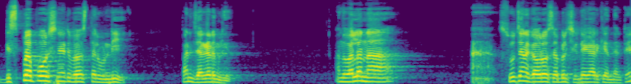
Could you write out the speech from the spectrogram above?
డిస్ప్రపోర్షనేట్ వ్యవస్థలు ఉండి పని జరగడం లేదు. అందువల్ల నా సూచన గౌరవ సభ్యులు షిండే గారికి ఏంటంటే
